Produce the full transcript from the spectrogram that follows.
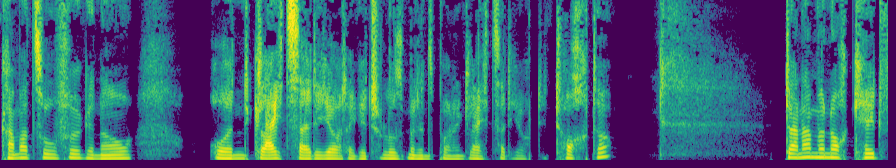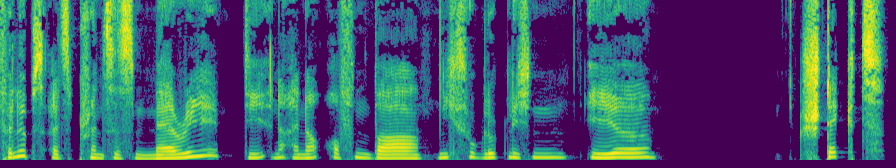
Kammerzofe, genau. Und gleichzeitig auch, da geht schon los mit den Spoilern, gleichzeitig auch die Tochter. Dann haben wir noch Kate Phillips als Princess Mary, die in einer offenbar nicht so glücklichen Ehe steckt.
